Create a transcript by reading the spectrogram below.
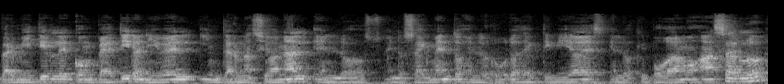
permitirle competir a nivel internacional en los, en los segmentos, en los rubros de actividades en los que podamos hacerlo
